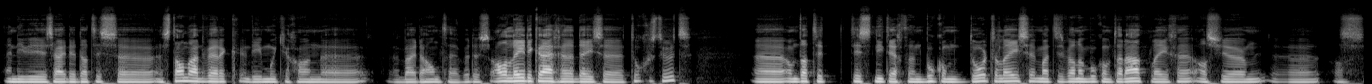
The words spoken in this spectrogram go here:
En die zeiden dat is een standaardwerk en die moet je gewoon bij de hand hebben. Dus alle leden krijgen deze toegestuurd. omdat dit het is niet echt een boek om door te lezen, maar het is wel een boek om te raadplegen als je uh, als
